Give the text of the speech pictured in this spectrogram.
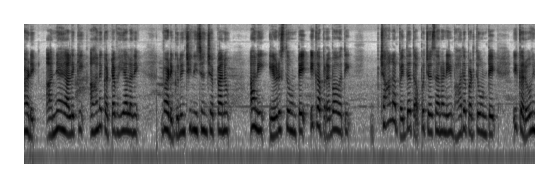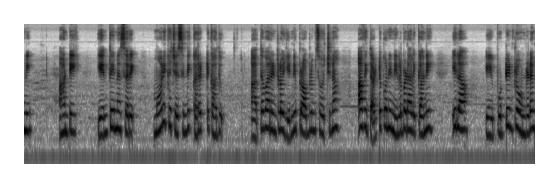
వాడి అన్యాయాలకి ఆనకట్ట వేయాలని వాడి గురించి నిజం చెప్పాను అని ఏడుస్తూ ఉంటే ఇక ప్రభావతి చాలా పెద్ద తప్పు చేశానని బాధపడుతూ ఉంటే ఇక రోహిణి ఆంటీ ఎంతైనా సరే మౌనిక చేసింది కరెక్ట్ కాదు. అత్తవారింట్లో ఎన్ని ప్రాబ్లమ్స్ వచ్చినా అవి తట్టుకొని నిలబడాలి కానీ ఇలా ఈ పుట్టింట్లో ఉండడం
